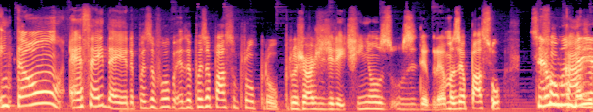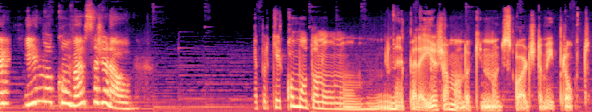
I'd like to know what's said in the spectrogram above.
Então, essa é a ideia. Depois eu vou, depois eu passo pro, pro, pro Jorge direitinho os, os ideogramas. Eu passo. Se eu for mandei caso... aqui no conversa geral. É porque como eu tô no, no né, peraí, eu já mando aqui no Discord também, pronto.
